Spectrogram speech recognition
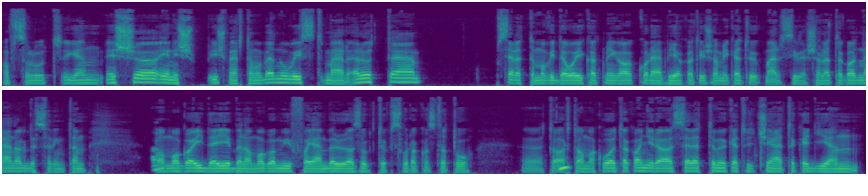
Abszolút, igen. És uh, én is ismertem a Bad Movies-t már előtte, szerettem a videóikat, még a korábbiakat is, amiket ők már szívesen letagadnának, de szerintem a maga idejében, a maga műfaján belül azok tök szórakoztató tartalmak voltak. Annyira szerettem őket, hogy csináltak egy ilyen,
